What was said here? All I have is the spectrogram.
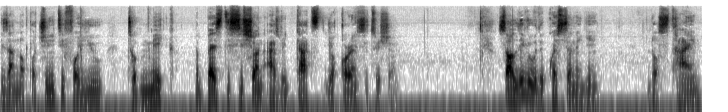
is an opportunity for you to make the best decision as regards your current situation. So I'll leave you with the question again Does time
